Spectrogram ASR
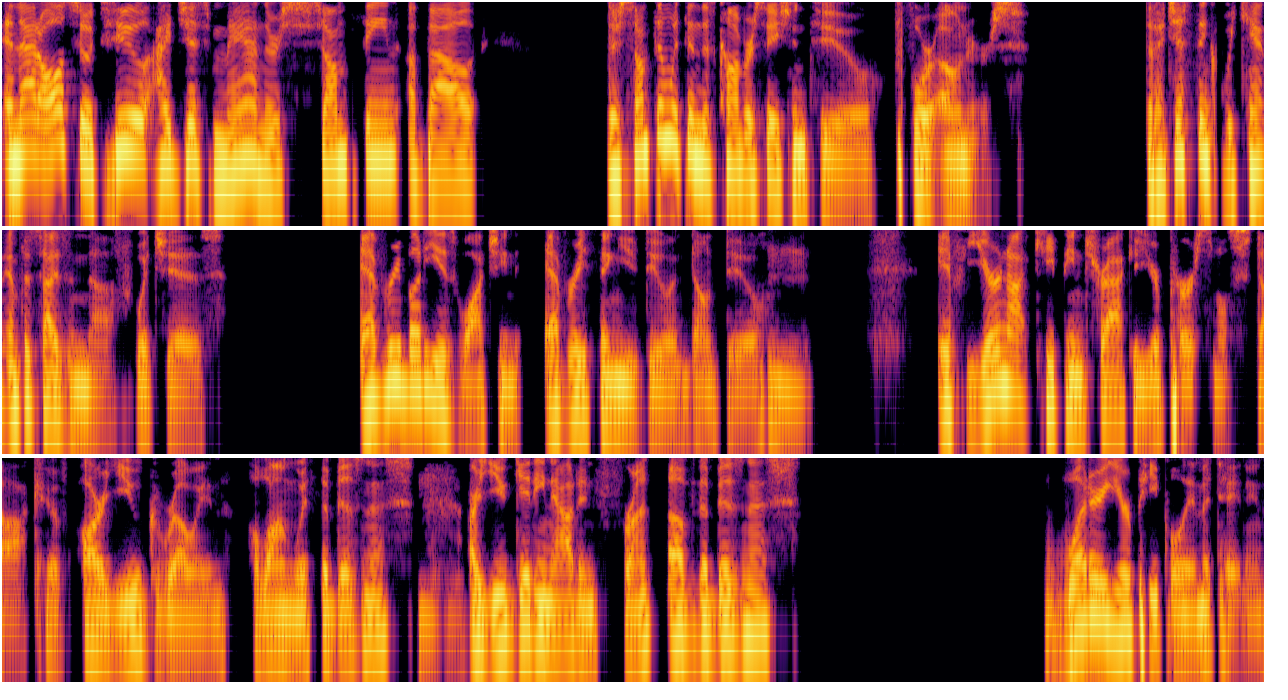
and that also too i just man there's something about there's something within this conversation too for owners that i just think we can't emphasize enough which is everybody is watching everything you do and don't do Hmm. if you're not keeping track of your personal stock of are you growing along with the business Mhm. are you getting out in front of the business what are your people imitating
